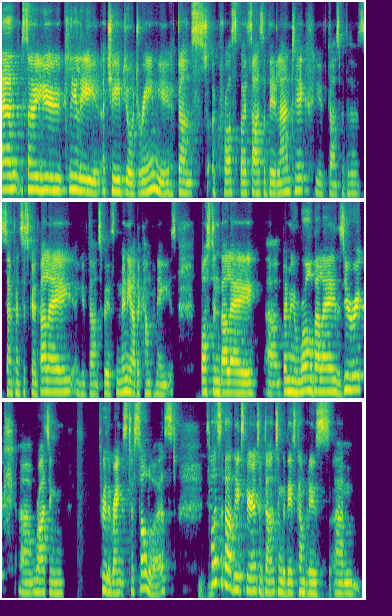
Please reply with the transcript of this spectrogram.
And so you clearly achieved your dream. You danced across both sides of the Atlantic. You've danced with the San Francisco Ballet. You've danced with many other companies, Boston Ballet, uh, Birmingham Royal Ballet, Zurich, uh, rising through the ranks to soloist. Mm-hmm. Tell us about the experience of dancing with these companies, um,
